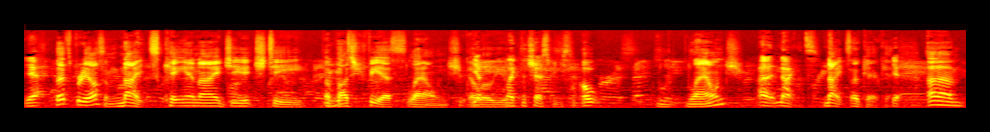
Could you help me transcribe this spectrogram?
Yeah. That's pretty awesome. Knights, K N I G H T, apostrophe S, lounge, L O Yep, U. like the chess piece. Oh, lounge? Uh, Knights. Knights, okay, okay. Yeah. Um,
